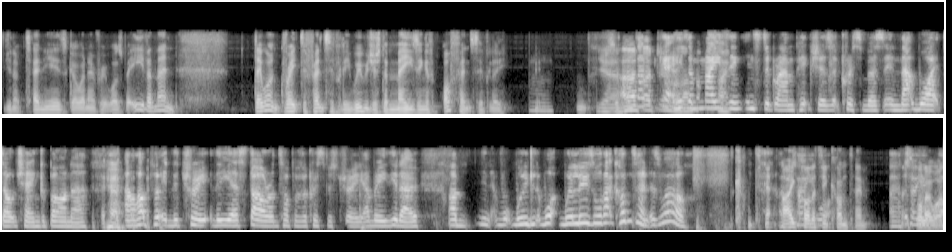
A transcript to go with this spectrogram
you know ten years ago, whenever it was. But even then, they weren't great defensively. We were just amazing offensively. Mm. Yeah. So- and And I- I don't do forget know, his I'm amazing Instagram pictures at Christmas in that white Dolce and Gabbana. I'll put in the tree, the uh, star on top of a Christmas tree. I mean, you know, um, you know, we what we'll lose all that content as well. Content, high quality what. content. I'll That's tell what I want.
